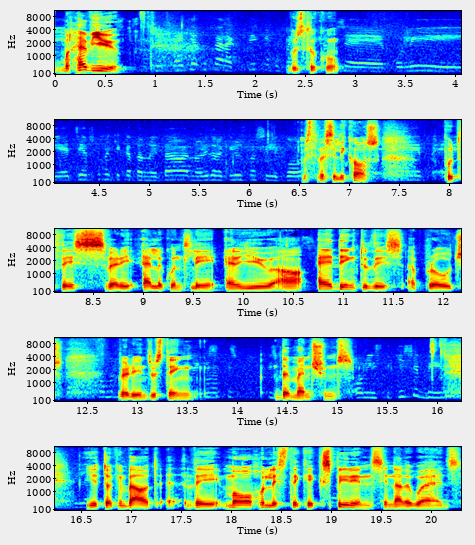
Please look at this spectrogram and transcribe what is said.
what have you. Mr. Vasilikos put this very eloquently, and you are adding to this approach very interesting dimensions. You're talking about the more holistic experience, in other words,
